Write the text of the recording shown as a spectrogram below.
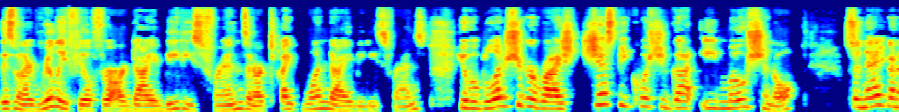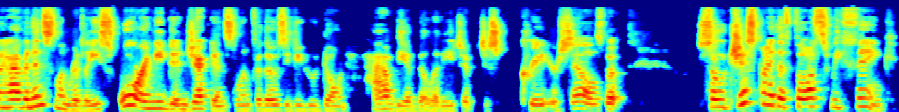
This one I really feel for our diabetes friends and our type 1 diabetes friends. You have a blood sugar rise just because you got emotional. So now you're going to have an insulin release, or I need to inject insulin for those of you who don't have the ability to just create yourselves. But so just by the thoughts we think,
